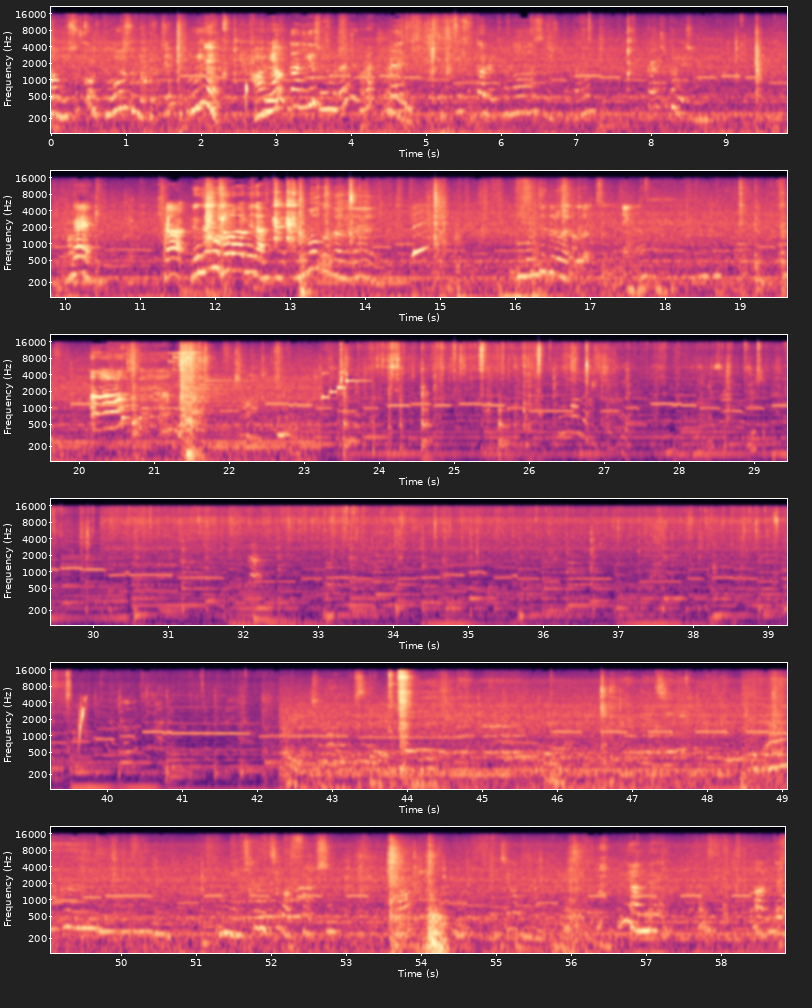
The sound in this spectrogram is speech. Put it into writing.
나 미숫가루 더 넣었으면 좋겠지? 언니! 아니야? 난 이게 좋은데? 그래? 그래. 미숫가루를 더 넣었으면 좋겠다. 깔쭉한 게 좋네. 오케이. 자, 냉장고 들어갑니다. 안 먹으면은 먼지 들어갈 것 같은데. 안 돼.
